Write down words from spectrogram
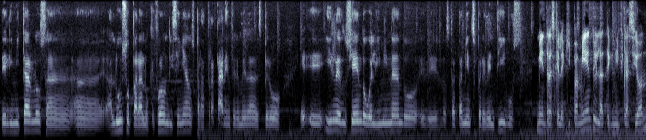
Delimitarlos al uso para lo que fueron diseñados, para tratar enfermedades, pero eh, eh, ir reduciendo o eliminando eh, los tratamientos preventivos. Mientras que el equipamiento y la tecnificación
